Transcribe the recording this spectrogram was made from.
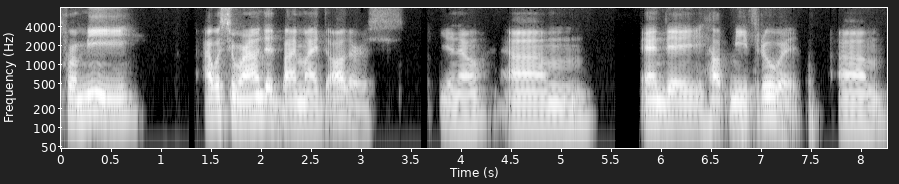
for me i was surrounded by my daughters you know um, and they helped me through it um,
